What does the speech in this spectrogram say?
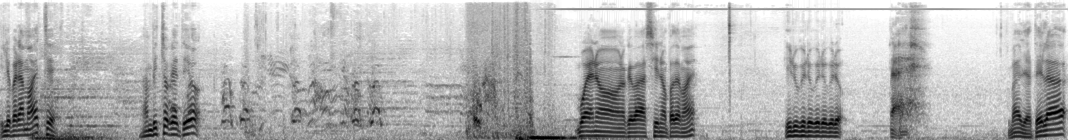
Y liberamos a este ¿Han visto que, tío? Bueno, lo que va así no podemos, ¿eh? Quiero, quiero, quiero, quiero ah. Vaya tela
